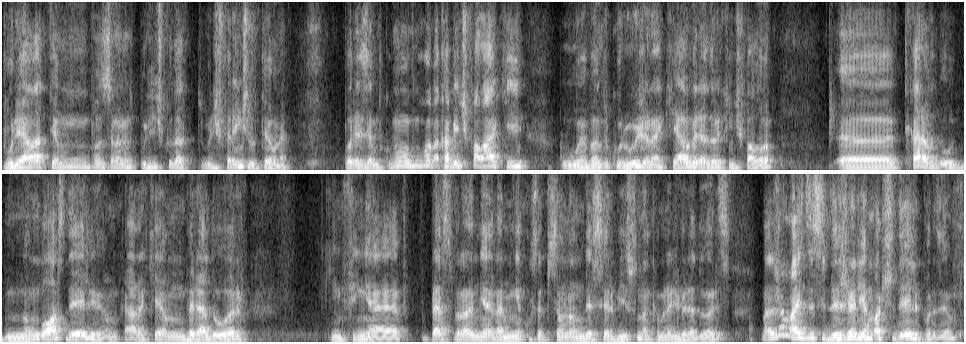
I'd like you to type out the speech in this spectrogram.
por ela ter um posicionamento político da, diferente do teu, né? Por exemplo, como eu acabei de falar aqui, o Evandro Coruja, né, que é o vereador que a gente falou, uh, cara, eu não gosto dele, é um cara que é um vereador que, enfim, é, presta, na minha, na minha concepção, é um desserviço na Câmara de Vereadores, mas jamais desejaria a morte dele, por exemplo.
